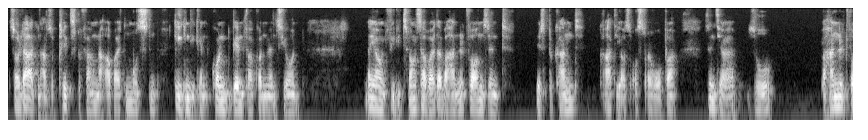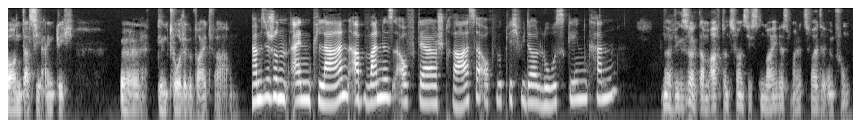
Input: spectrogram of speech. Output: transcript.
Soldaten, also Kriegsgefangene arbeiten mussten gegen die Genfer Konvention. Naja, und wie die Zwangsarbeiter behandelt worden sind, ist bekannt. Gerade die aus Osteuropa sind ja so behandelt worden, dass sie eigentlich äh, dem Tode geweiht waren. Haben Sie schon einen Plan, ab wann es auf der Straße auch wirklich wieder losgehen kann? Na, wie gesagt, am 28. Mai ist meine zweite Impfung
